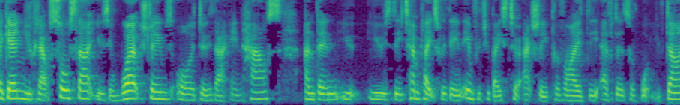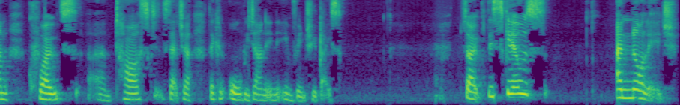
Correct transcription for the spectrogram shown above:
Again, you could outsource that using work streams or do that in house, and then you use the templates within Inventory Base to actually provide the evidence of what you've done, quotes, um, tasks, etc. They can all be done in Inventory Base. So, the skills and knowledge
